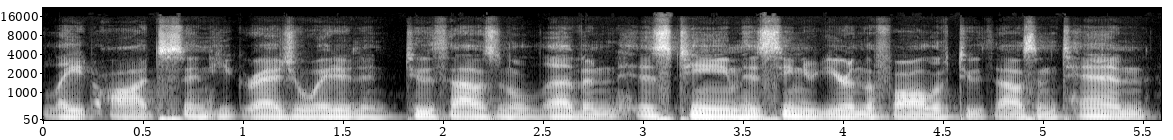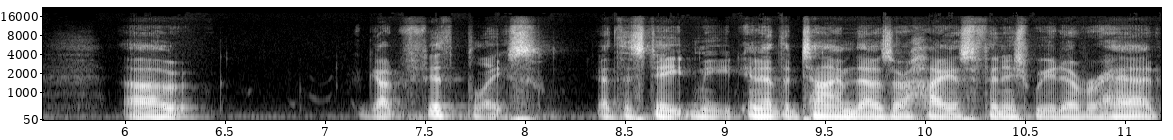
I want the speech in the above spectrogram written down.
late aughts, and he graduated in 2011. His team, his senior year in the fall of 2010, uh, got fifth place at the state meet. And at the time, that was our highest finish we had ever had.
